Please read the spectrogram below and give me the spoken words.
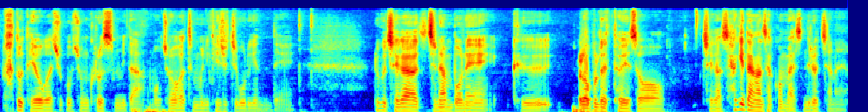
하도 되어가지고 좀 그렇습니다. 뭐 저와 같은 분이 계실지 모르겠는데. 그리고 제가 지난번에 그 러블레터에서 제가 사기당한 사건 말씀드렸잖아요.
